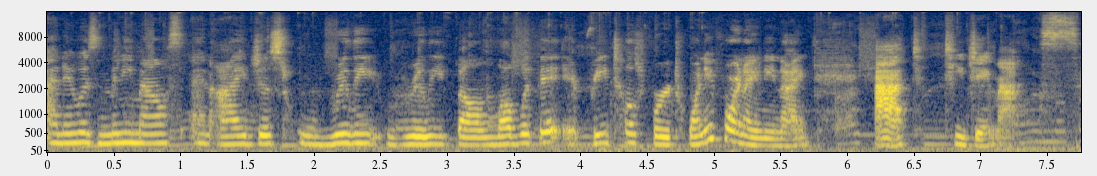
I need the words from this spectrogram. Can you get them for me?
and it was Minnie Mouse, and I just really, really fell in love with it. It retails for $24.99 at TJ Maxx.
